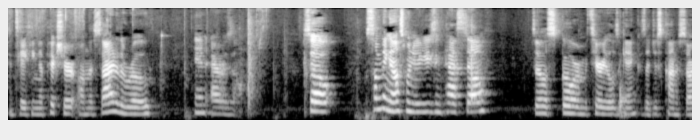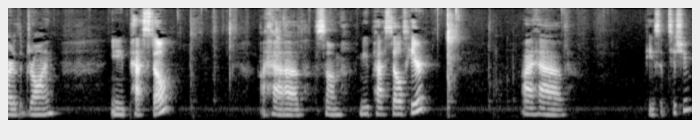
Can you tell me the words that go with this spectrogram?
and taking a picture on the side of the road in Arizona. So something else when you're using pastel, so let's go over materials again because I just kind of started the drawing. You need pastel. I have some NuPastels here. I have a piece of tissue.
